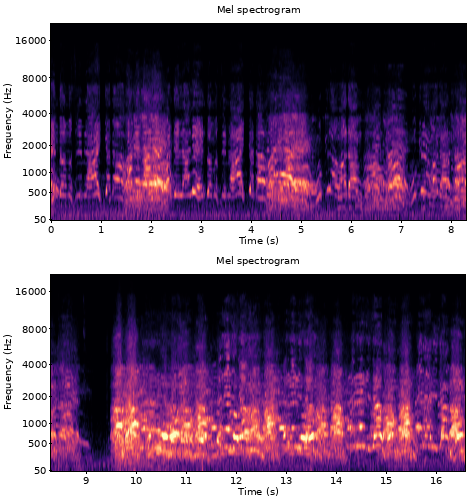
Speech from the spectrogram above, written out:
ಹಿಂದೂ ಮುಸ್ಲಿಂಲ ಐಕ್ಯದ ವರ್ದಿಲ್ಲಾಲಿ ಹಿಂದೂ ಮುಸ್ಲಿಂಲ ಐಕ್ಯದ ಉಗ್ರವಾದ ಉಗ್ರವಾದ ಟೆರರಿಸಂ ಟೆರರಿಸಂ ಟೆರರಿಸಂ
